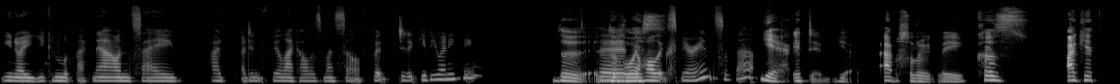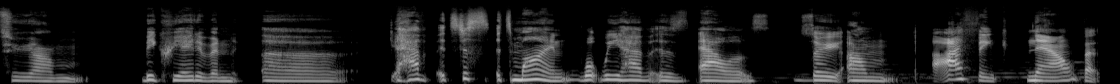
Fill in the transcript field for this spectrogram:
you know, you can look back now and say I, I didn't feel like I was myself, but did it give you anything? the The, the voice, the whole experience of that? Yeah, it did. Yeah, absolutely. Because I get to um be creative and uh have it's just it's mine. What we have is ours. Mm. So um I think now that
